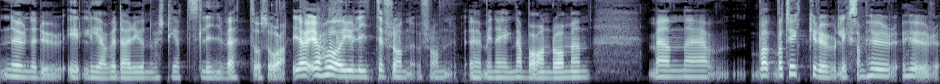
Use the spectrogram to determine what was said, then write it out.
nu när du lever där i universitetslivet och så? Jag, jag hör ju lite från, från mina egna barn då, men, men vad, vad tycker du, liksom, hur, hur,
